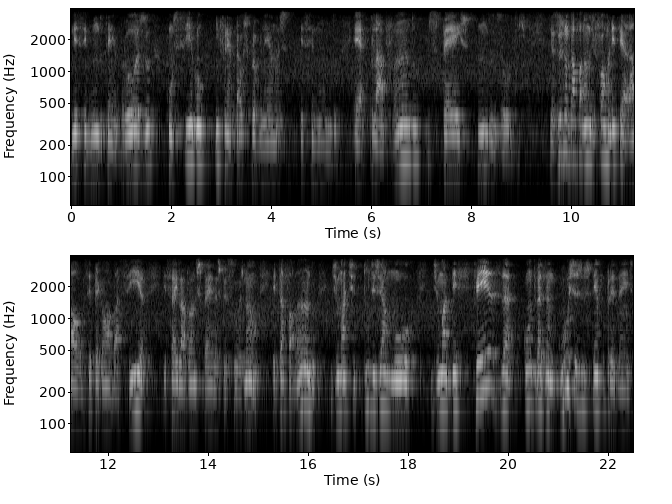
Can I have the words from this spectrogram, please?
nesse mundo tenebroso, consigam enfrentar os problemas desse mundo. É lavando os pés um dos outros. Jesus não está falando de forma literal, você pegar uma bacia e sair lavando os pés das pessoas, não. Ele está falando de uma atitude de amor, de uma defesa contra as angústias dos tempos presentes.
